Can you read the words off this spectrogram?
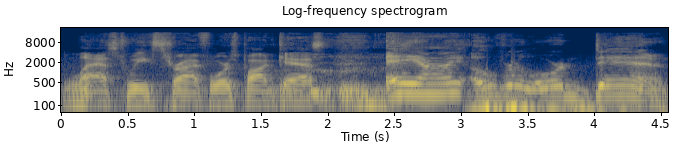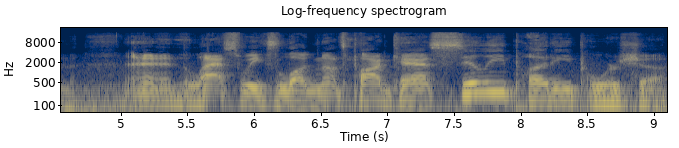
last week's Triforce podcast, AI Overlord Dan, and last week's Lugnutz podcast, Silly Putty Porsche.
